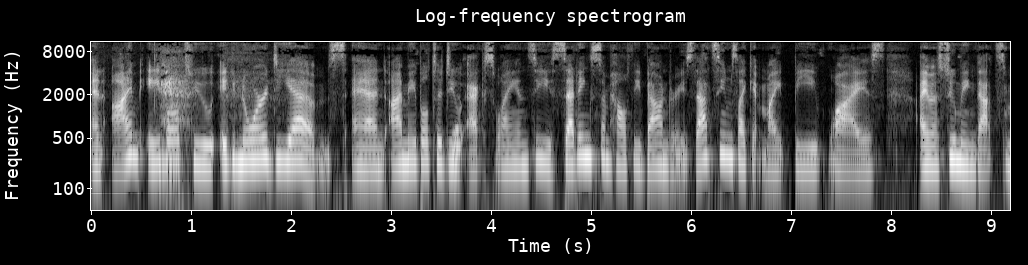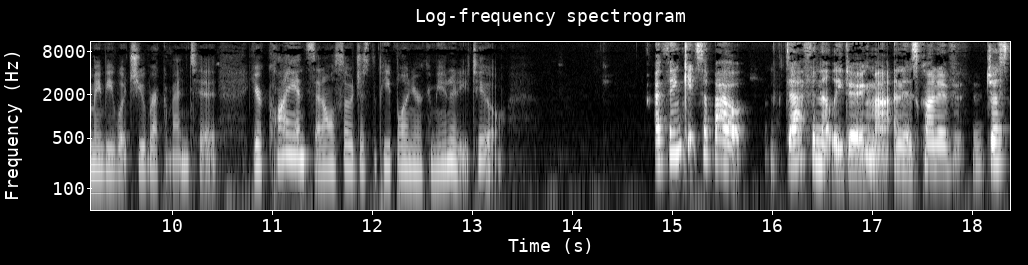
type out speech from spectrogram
and I'm able to ignore DMs and I'm able to do X, Y, and Z, setting some healthy boundaries. That seems like it might be wise. I'm assuming that's maybe what you recommend to your clients and also just the people in your community too. I think it's about definitely doing that. And it's kind of just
